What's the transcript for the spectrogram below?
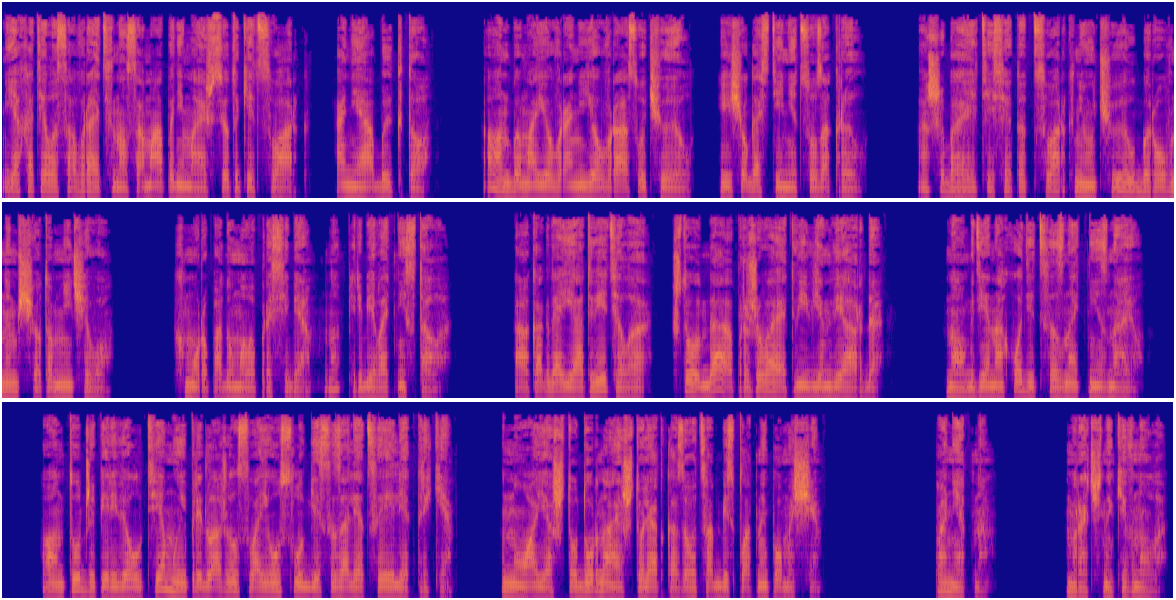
Я хотела соврать, но сама понимаешь, все таки Цварк, а не абы кто. Он бы мое вранье в раз учуял, еще гостиницу закрыл. Ошибаетесь, этот Цварк не учуял бы ровным счетом ничего. Хмуро подумала про себя, но перебивать не стала. А когда я ответила, что да, проживает Вивьен Виарда, но где находится, знать не знаю. Он тут же перевел тему и предложил свои услуги с изоляцией электрики. Ну а я что, дурная, что ли, отказываться от бесплатной помощи? Понятно. Мрачно кивнула.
